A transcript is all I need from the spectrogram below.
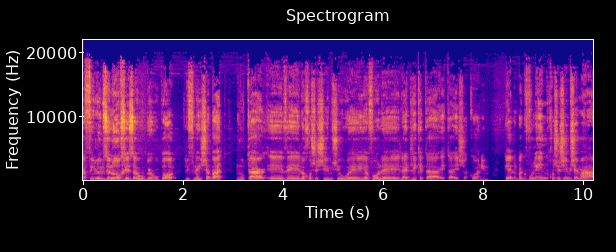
אפילו אם זה לא אוחז האור ברובו, לפני שבת, מותר אה, ולא חוששים שהוא אה, יבוא להדליק את, ה, את האש, הכהנים. כן? בגבולין חוששים שמא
